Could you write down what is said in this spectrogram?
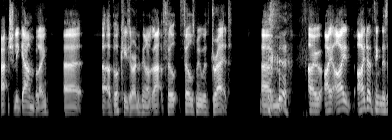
actually gambling uh, at a bookies or anything like that fill, fills me with dread. Um, so I, I I don't think there's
